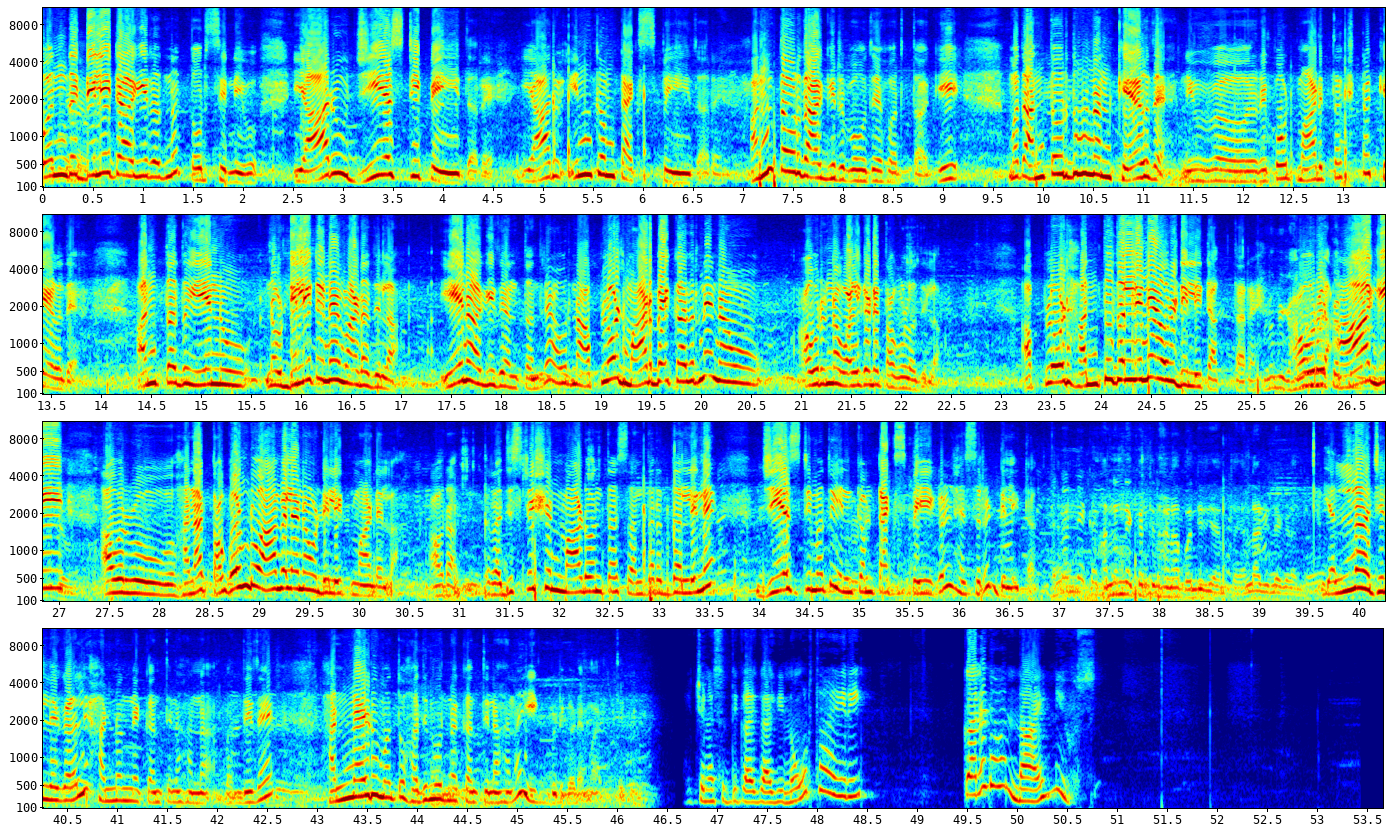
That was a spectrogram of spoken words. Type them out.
ಒಂದು ಡಿಲೀಟ್ ಆಗಿರೋದನ್ನ ತೋರಿಸಿ ನೀವು ಯಾರು ಜಿ ಎಸ್ ಟಿ ಪೇ ಇದ್ದಾರೆ ಯಾರು ಇನ್ಕಮ್ ಟ್ಯಾಕ್ಸ್ ಪೇ ಇದ್ದಾರೆ ಅಂಥವ್ರದ್ದು ಆಗಿರ್ಬೋದೇ ಹೊರತಾಗಿ ಮತ್ತು ಅಂಥವ್ರದ್ದು ನಾನು ಕೇಳಿದೆ ನೀವು ರಿಪೋರ್ಟ್ ಮಾಡಿದ ತಕ್ಷಣ ಕೇಳಿದೆ ಅಂಥದ್ದು ಏನು ನಾವು ಡಿಲೀಟನ್ನೇ ಮಾಡೋದಿಲ್ಲ ಏನಾಗಿದೆ ಅಂತಂದರೆ ಅವ್ರನ್ನ ಅಪ್ಲೋಡ್ ಮಾಡಬೇಕಾದ್ರೆ ನಾವು ಅವ್ರನ್ನ ಒಳಗಡೆ ತಗೊಳ್ಳೋದಿಲ್ಲ ಅಪ್ಲೋಡ್ ಹಂತದಲ್ಲಿನೇ ಅವರು ಡಿಲೀಟ್ ಆಗ್ತಾರೆ ಅವರು ಆಗಿ ಅವರು ಹಣ ತಗೊಂಡು ಆಮೇಲೆ ನಾವು ಡಿಲೀಟ್ ಮಾಡಲ್ಲ. ಅವರ ರಿಜಿಸ್ಟ್ರೇಷನ್ ಮಾಡುವಂಥ ಸಂದರ್ಭದಲ್ಲಿನೇ ಜಿ ಎಸ್ ಟಿ ಮತ್ತು ಇನ್ಕಮ್ ಟ್ಯಾಕ್ಸ್ ಪೇಯಿಗಳ ಹೆಸರು ಡಿಲೀಟ್ ಆಗ್ತದೆ ಹನ್ನೊಂದನೇ ಹಣ ಬಂದಿದೆ ಅಂತ ಎಲ್ಲ ಜಿಲ್ಲೆಗಳಲ್ಲಿ? ಎಲ್ಲ ಜಿಲ್ಲೆಗಳಲ್ಲಿ ಹನ್ನೊಂದನೇ ಕಂತಿನ ಹಣ ಬಂದಿದೆ. ಹನ್ನೆರಡು ಮತ್ತು ಹದಿಮೂರನೇ ಕಂತಿನ ಹಣ ಈಗ ಬಿಡುಗಡೆ ಮಾಡ್ತೀವಿ. ಹೆಚ್ಚಿನ ಸುದ್ದಿಗಳಿಗಾಗಿ ನೋಡ್ತಾ ಇರಿ. Kannada nine news.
